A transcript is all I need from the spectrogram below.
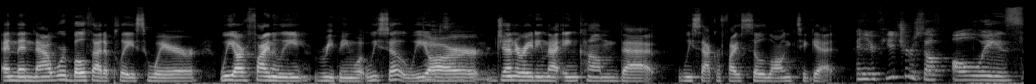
and then now we're both at a place where we are finally reaping what we sow. We exactly. are generating that income that we sacrificed so long to get. And your future self always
